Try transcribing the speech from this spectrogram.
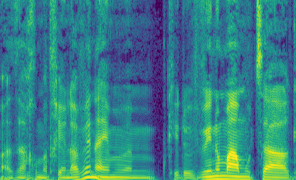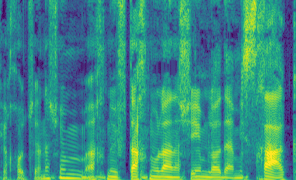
אז אנחנו מתחילים להבין האם הם כאילו הבינו מה המוצר, כי יכול להיות שאנשים, אנחנו הבטחנו לאנשים, לא יודע, משחק,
